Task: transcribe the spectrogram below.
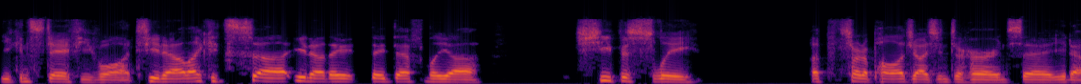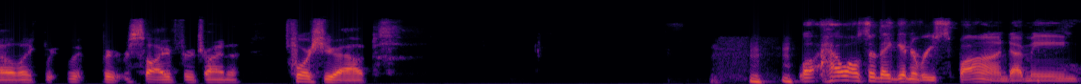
you can stay if you want. You know, like it's uh, you know they they definitely uh sheepishly uh, start apologizing to her and say you know like we, we're sorry for trying to force you out. well, how else are they going to respond? I mean,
